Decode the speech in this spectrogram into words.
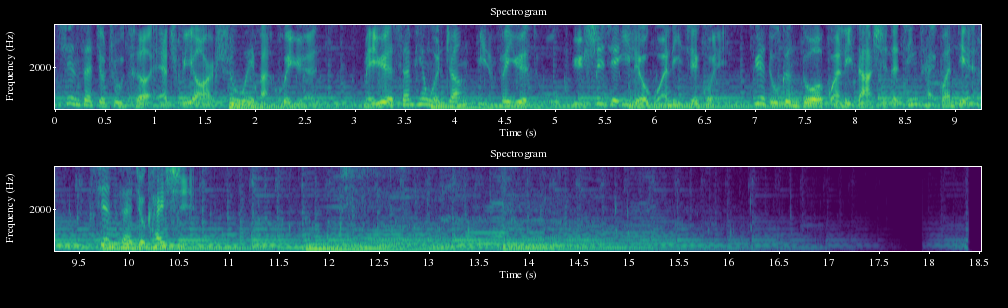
现在就注册 HBR 数位版会员，每月三篇文章免费阅读，与世界一流管理接轨，阅读更多管理大师的精彩观点。现在就开始。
